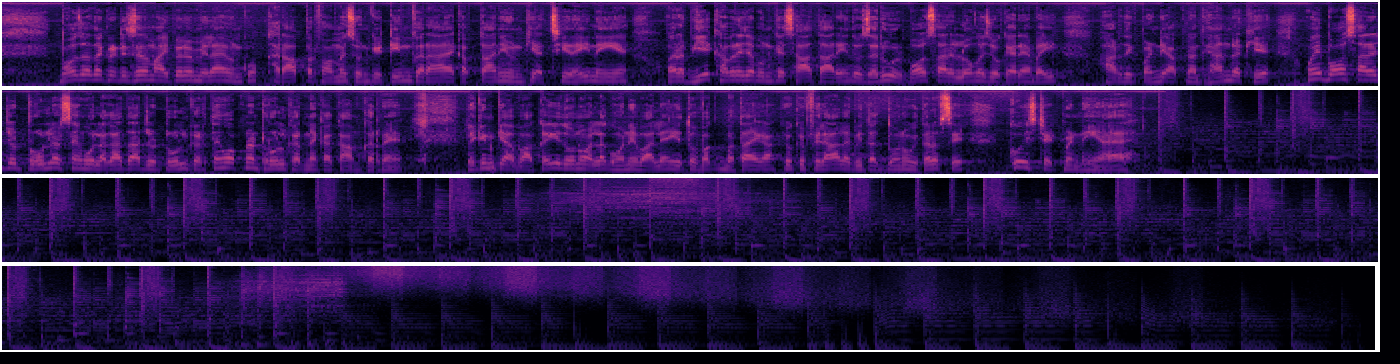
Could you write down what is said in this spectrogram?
बहुत ज़्यादा क्रिटिसिज्म आईपीएल में मिला है उनको। ख़राब परफॉर्मेंस उनकी टीम का रहा है, कप्तानी उनकी अच्छी रही नहीं है। और अब ये खबरें जब उनके साथ आ रही हैं तो ज़रूर बहुत सारे लोग हैं जो कह रहे हैं, भाई, हार्दिक पांड्या, अपना ध्यान रखिए। वहीं बहुत सारे जो ट्रोलर्स हैं, वो लगातार जो ट्रोल करते हैं, वो अपना ट्रोल करने का काम कर रहे हैं। लेकिन क्या वाकई दोनों अलग होने वाले हैं, ये तो वक्त बताएगा, क्योंकि फ़िलहाल अभी तक दोनों की तरफ़ से कोई स्टेटमेंट नहीं आया है।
